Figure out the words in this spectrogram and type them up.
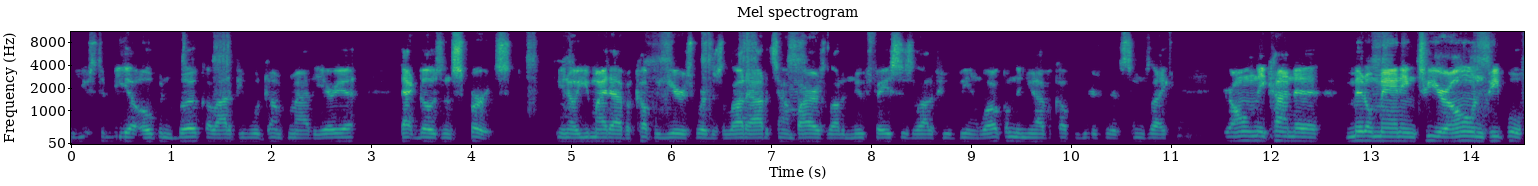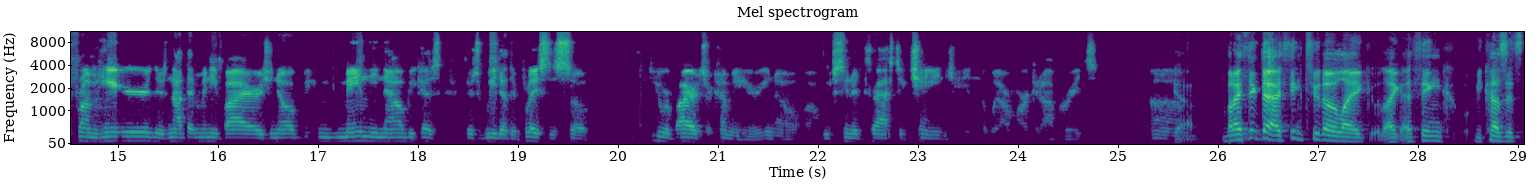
used to be an open book. A lot of people would come from out of the area. That goes in spurts. You know, you might have a couple years where there's a lot of out of town buyers, a lot of new faces, a lot of people being welcomed. Then you have a couple years where it seems like you're only kind of middlemaning to your own people from here. There's not that many buyers, you know, mainly now because there's weed other places. So fewer buyers are coming here. You know, uh, we've seen a drastic change in the way our market operates. Um, yeah but I think that I think too though like like I think because it's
